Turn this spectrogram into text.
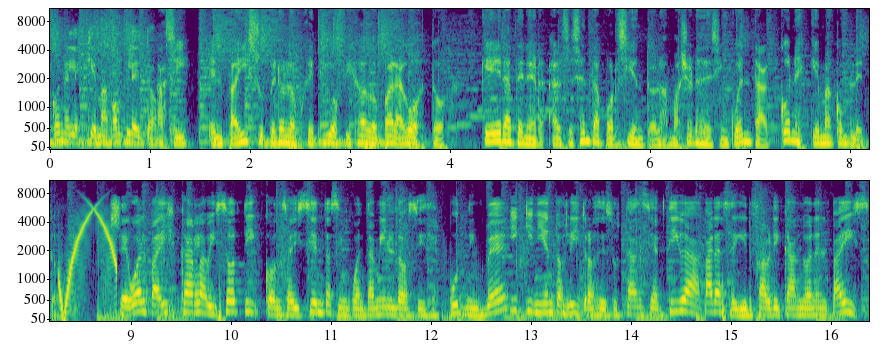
con el esquema completo. Así, el país superó el objetivo fijado para agosto, que era tener al 60% de los mayores de 50 con esquema completo. Llegó al país Carla Bisotti con 650.000 dosis de Sputnik B y 500 litros de sustancia activa para seguir fabricando en el país.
